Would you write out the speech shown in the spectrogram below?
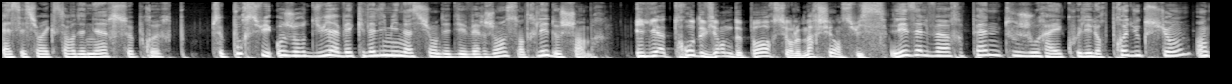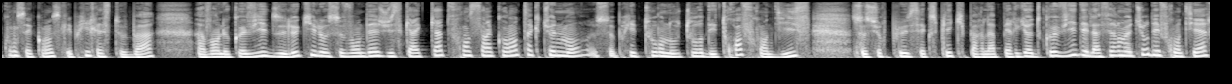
La session extraordinaire se, se poursuit aujourd'hui avec l'élimination des divergences entre les deux chambres. Il y a trop de viande de porc sur le marché en Suisse. Les éleveurs peinent toujours à écouler leur production. En conséquence, les prix restent bas. Avant le Covid, le kilo se vendait jusqu'à 4 francs 50. Actuellement, ce prix tourne autour des 3 francs 10. Ce surplus s'explique par la période Covid et la fermeture des frontières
